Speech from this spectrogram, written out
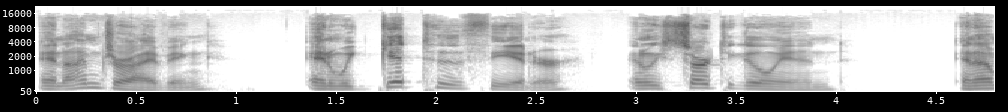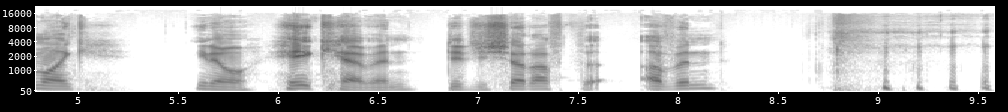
and I'm driving, and we get to the theater, and we start to go in, and I'm like, you know, hey Kevin, did you shut off the oven? and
